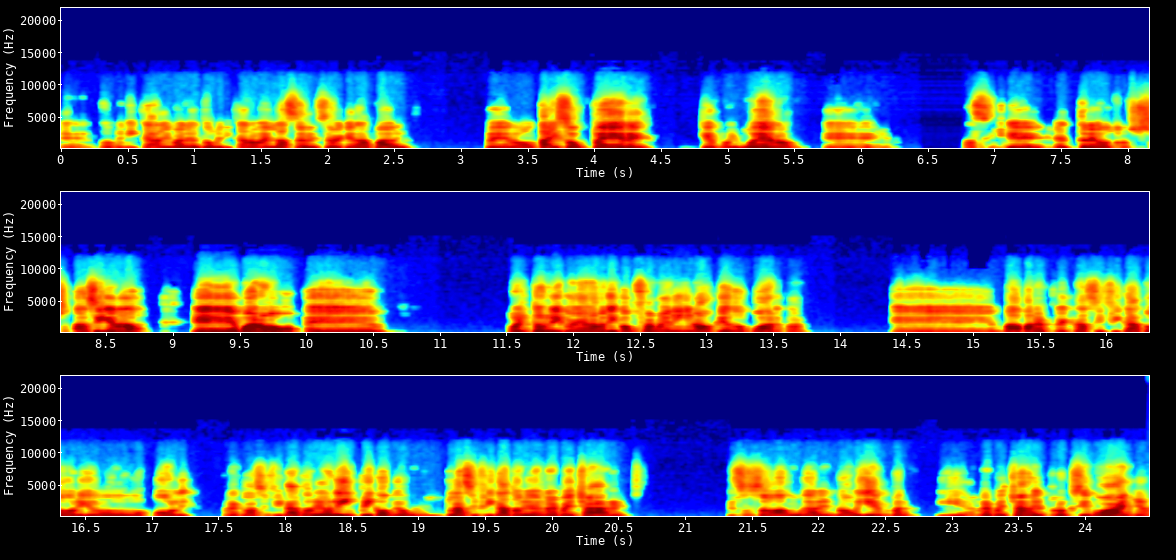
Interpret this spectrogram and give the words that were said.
eh, dominicanos y varios dominicanos en la CB, se me quedan varios. Pero Tyson Pérez, que es muy bueno, eh, Así que, entre otros. Así que nada. Eh, bueno, Puerto Rico en el América femenino quedó cuarta. Eh, va para el preclasificatorio, preclasificatorio olímpico, que es un clasificatorio de repechaje. Eso se va a jugar en noviembre y el repechaje el próximo año.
